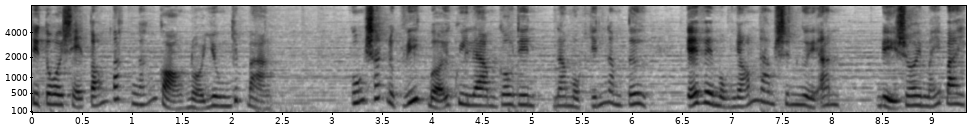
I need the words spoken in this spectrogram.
thì tôi sẽ tóm tắt ngắn gọn nội dung giúp bạn. Cuốn sách được viết bởi William goldin năm 1954 kể về một nhóm nam sinh người Anh bị rơi máy bay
